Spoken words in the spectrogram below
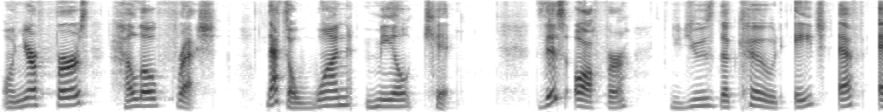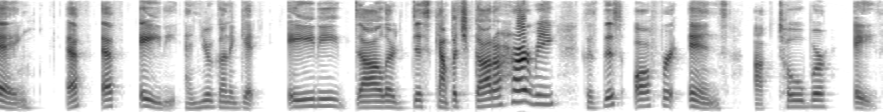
on your first HelloFresh. That's a one meal kit. This offer, you use the code HFA FF80 and you're going to get $80 discount. But you gotta hurry because this offer ends October 8th.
